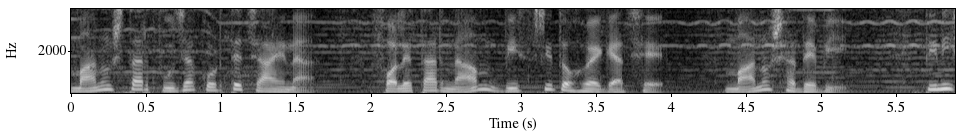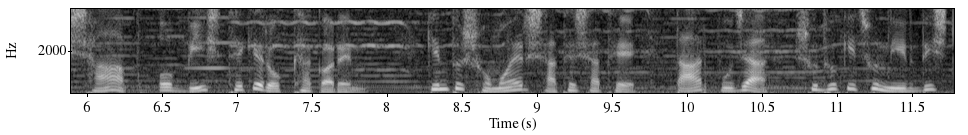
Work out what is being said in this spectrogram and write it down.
মানুষ তার পূজা করতে চায় না, ফলে তার নাম বিস্তৃত হয়ে গেছে। মানসা দেবী, তিনি সাপ ও বিষ থেকে রক্ষা করেন, কিন্তু সময়ের সাথে সাথে তার পূজা শুধু কিছু নির্দিষ্ট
